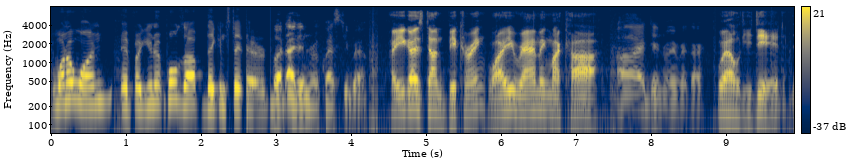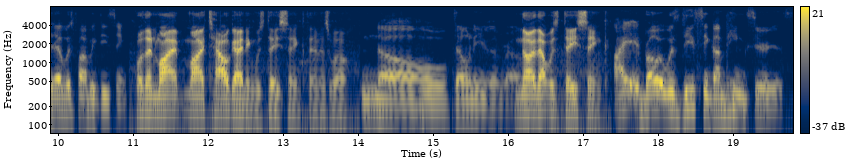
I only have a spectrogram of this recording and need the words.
101. If a unit pulls up, they can stay there. But I didn't request you, bro. Are you guys done bickering? Why are you ramming my car? Uh, I didn't ram your car. Well, you did. That was probably desync. Well, then my, my tailgating was desync then as well. No, don't even, bro. No, that was desync. I, bro, it was desync. I'm being serious.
